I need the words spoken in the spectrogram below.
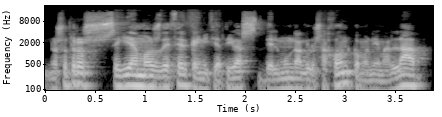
nosotros seguíamos de cerca iniciativas del mundo anglosajón como Nieman Lab,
